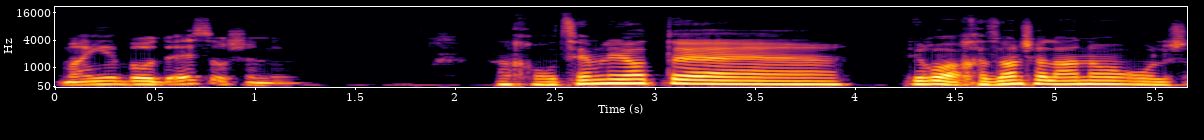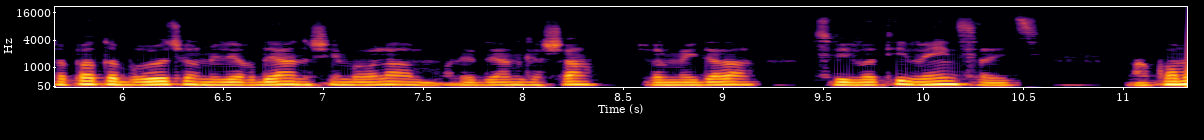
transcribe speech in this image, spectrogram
מה יהיה בעוד עשר שנים? אנחנו רוצים להיות, אה, תראו, החזון שלנו הוא לשפר את הבריאות של מיליארדי אנשים בעולם על ידי הנגשה של מידע סביבתי ו insights. במקום,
